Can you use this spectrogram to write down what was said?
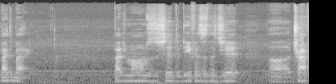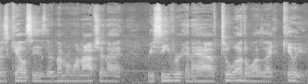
back to back. Patrick Mahomes is the shit. The defense is legit. Uh, Travis Kelce is their number one option at receiver, and they have two other ones that can kill you.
